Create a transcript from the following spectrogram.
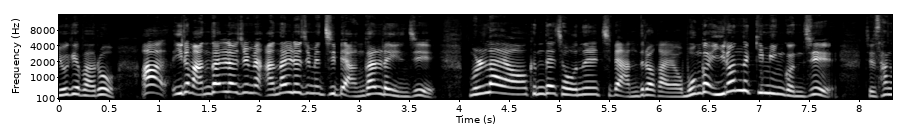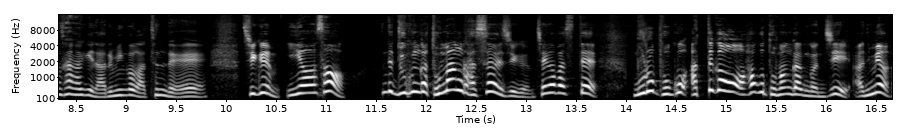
요게 바로 아 이름 안 알려주면 안 알려주면 집에 안 갈래인지 몰라요. 근데 저 오늘 집에 안 들어가요. 뭔가 이런 느낌인 건지 이제 상상하기 나름인 것 같은데 지금 이어서 근데 누군가 도망갔어요 지금 제가 봤을 때 물어보고 아 뜨거워 하고 도망간 건지 아니면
